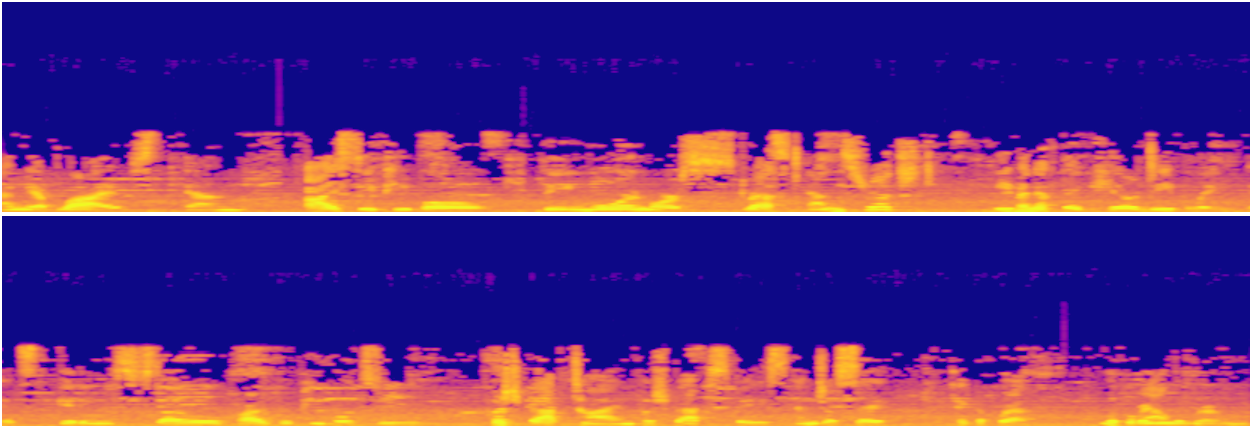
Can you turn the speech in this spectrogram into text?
and we have lives. And I see people being more and more stressed and stretched. Even if they care deeply, it's getting so hard for people to push back time, push back space, and just say, take a breath, look around the room.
